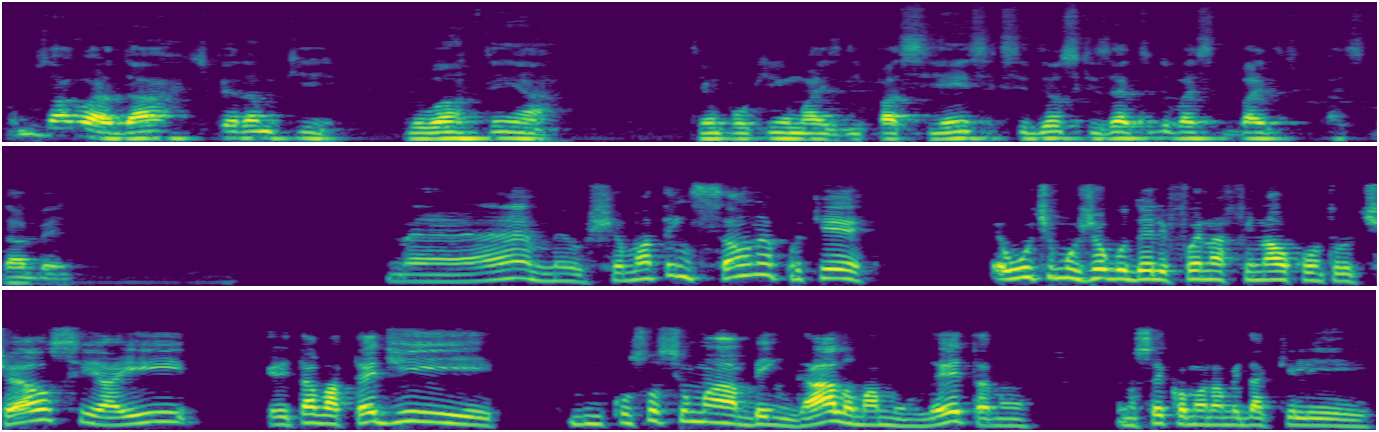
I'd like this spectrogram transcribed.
vamos aguardar, esperamos que Luan tenha, tenha um pouquinho mais de paciência, que se Deus quiser, tudo vai, vai, vai se dar bem. É, meu, chama atenção, né? Porque o último jogo dele foi na final contra o Chelsea, aí ele estava até de. como se fosse uma bengala, uma muleta, não, eu não sei como é o nome daquele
